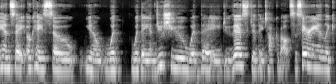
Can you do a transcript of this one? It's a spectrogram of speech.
and say, okay, so, you know, would would they induce you? Would they do this? Did they talk about cesarean? Like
